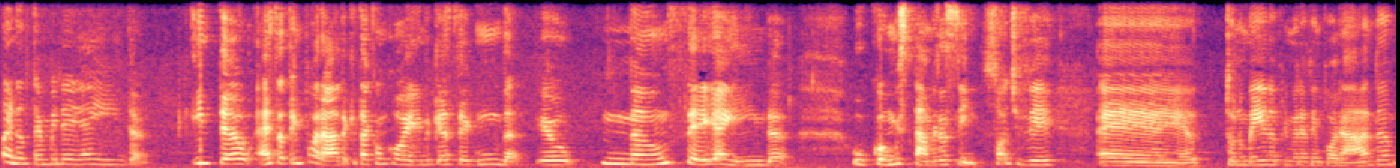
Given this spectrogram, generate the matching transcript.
mas não terminei ainda. Então, essa temporada que tá concorrendo, que é a segunda, eu não sei ainda o como está, mas assim, só de ver é, eu tô no meio da primeira temporada,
